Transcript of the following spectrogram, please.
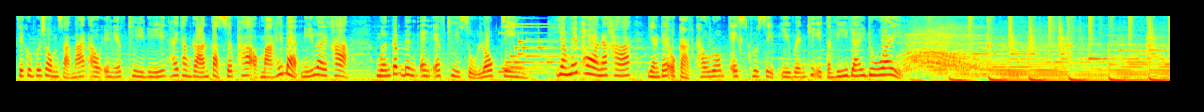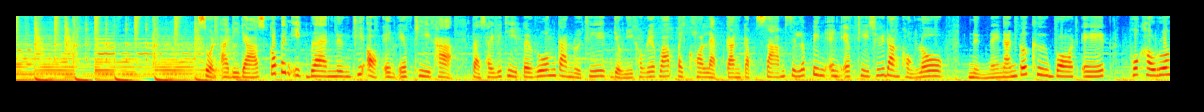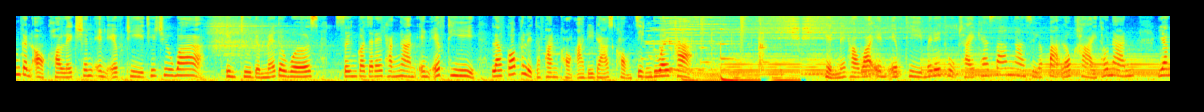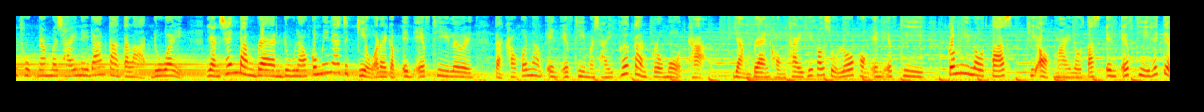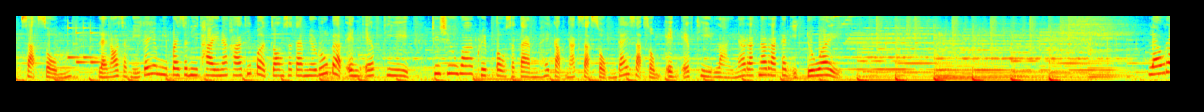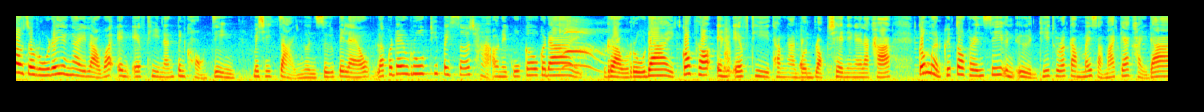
ที่คุณผู้ชมสามารถเอา NFT นี้ให้ทางร้านตัดเสื้อผ้าออกมาให้แบบนี้เลยค่ะ เหมือนกับดึง NFT สู่โลกจริง ยังไม่พอนะคะ ยังได้โอกาสเข้าร่วม Exclusive Event ที่อิตาลีได้ด้วยส่วน Adidas ก็เป็นอีกแบรนด์หนึ่งที่ออก NFT ค่ะ แต่ใช้วิธีไปร่วมกันหรือที่เดี๋ยวนี้เขาเรียกว่าไปคอลแลบกันกับ 3 ศิลปิน NFT ชื่อดังของโลก หนึ่งในนั้นก็คือ Bored Ape พวกเขาร่วมกันออกคอลเลกชัน NFT ที่ชื่อว่า Into the Metaverse ซึ่งก็จะได้ทั้งงาน NFT แล้วก็ผลิตภัณฑ์ของ Adidas ของจริงด้วยค่ะ เห็นไหมคะว่า NFT ไม่ได้ถูกใช้แค่สร้างงานศิลปะแล้วขายเท่านั้น ยังถูกนำมาใช้ในด้านการตลาดด้วย อย่างเช่นบางแบรนด์ดูแล้วก็ไม่น่าจะเกี่ยวอะไรกับ NFT เลย แต่เขาก็นำ NFT มาใช้เพื่อการโปรโมทค่ะ อย่างแบรนด์ของไทยที่เข้าสู่โลกของ NFT ก็มี Lotus ที่ออก My Lotus NFT ให้เก็บสะสม และนอกจากนี้ก็ยังมีไปรษณีย์ไทยนะคะ ที่เปิดจองสแตมในรูปแบบ NFT ที่ชื่อว่า Crypto Stamp ให้กับนักสะสมได้สะสม NFT ลายน่ารักน่ารักกันอีกด้วย แล้วเราจะรู้ได้ยังไงล่ะว่า NFT นั้นเป็นของจริง ไม่ใช่จ่ายเงินซื้อไปแล้ว แล้วก็ได้รูปที่ไปเซิร์ชหาเอาใน Google ก็ได้ เรารู้ได้ก็เพราะ NFT ทำงานบนบล็อกเชนยังไงล่ะคะ ก็เหมือนคริปโตเคอเรนซีอื่น ๆ ที่ธุรกรรมไม่สามารถแก้ไขได้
